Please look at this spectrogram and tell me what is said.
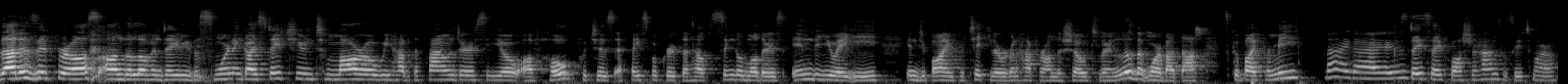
that is it for us on the Lovin Daily this morning, guys. Stay tuned. Tomorrow we have the founder, CEO of Hope, which is a Facebook group that helps single mothers in the UAE, in Dubai in particular. We're going to have her on the show to learn a little bit more about that. It's goodbye for me. Bye, guys. Stay safe, wash your hands. We'll see you tomorrow.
